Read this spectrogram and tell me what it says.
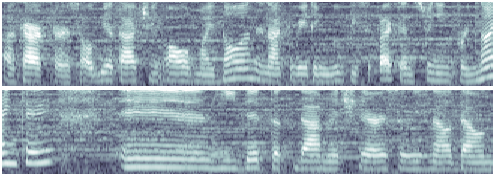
uh, characters. I'll be attaching all of my Don and activating Luffy's effect and swinging for 9k. And he did the damage there, so he's now down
